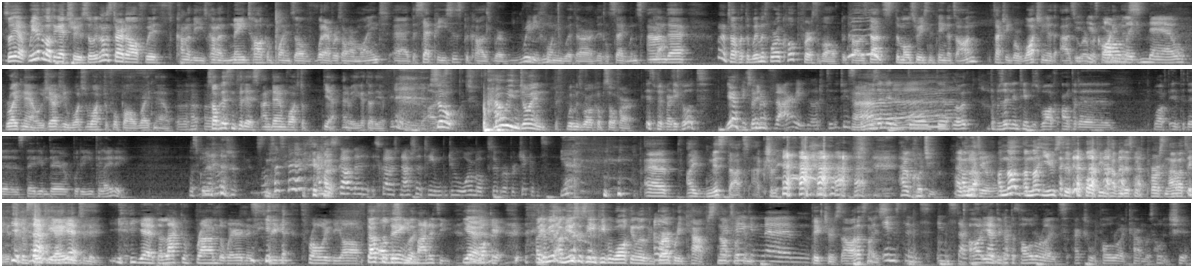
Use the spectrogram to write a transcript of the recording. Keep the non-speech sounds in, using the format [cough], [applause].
So yeah, we have a lot to get through. So we're going to start off with kind of these kind of main talking points of whatever's on our mind, uh, the set pieces because we're really funny with our little segments, and uh, we're going to talk about the Women's World Cup first of all because that's the most recent thing that's on. It's actually we're watching it as we're It's recording on this like now. right now. We should actually watch watch the football right now. Uh-huh, Stop listening to this and then watch the yeah. Anyway, you get the idea. [laughs] uh-huh. So, how are we enjoying the Women's World Cup so far? It's been very good. Yeah, it's been here. very good. Jeez, the, Ah. Brazilian, the, Love it. the, the Brazilian team just walked onto the walked into the stadium there with a ukulele. That's going [laughs] good. And the Scotland, Scottish national team do warm ups with rubber chickens. yeah. [laughs] Uh, I missed that actually. [laughs] [laughs] How could you? How I'm not, you? I'm not. I'm not used to football teams having this much personality. It's [laughs] completely alien yeah. to me. [laughs] Yeah, the lack of brand awareness is really [laughs] throwing me off. That's the All this thing, like- humanity. Yeah. Fuck it. Like I'm, I'm used to seeing people walking with Burberry caps, They're not fucking taking um, pictures. Oh, that's nice. instant, instant. Oh yeah, they got the. Polaroids, actual Polaroid cameras. Holy shit!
